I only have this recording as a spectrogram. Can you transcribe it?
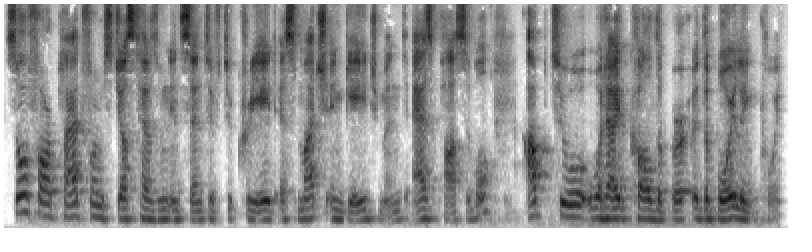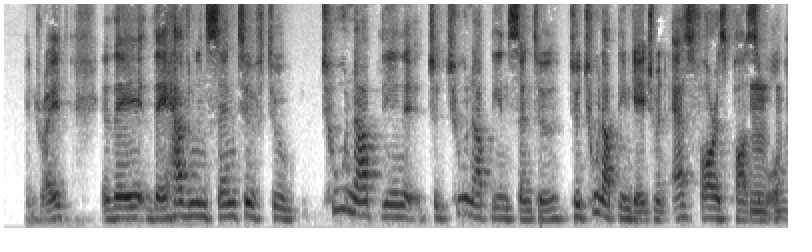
So far, platforms just have an incentive to create as much engagement as possible up to what I'd call the the boiling point. Right? They they have an incentive to tune up the to tune up the incentive to tune up the engagement as far as possible mm-hmm.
